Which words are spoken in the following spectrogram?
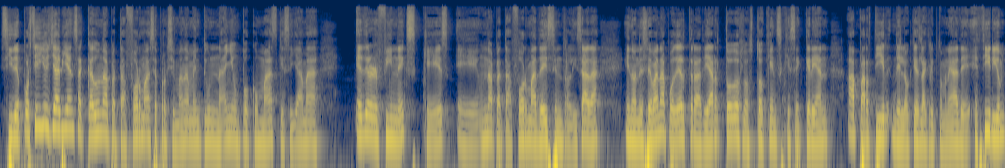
Si de por sí ellos ya habían sacado una plataforma hace aproximadamente un año, un poco más, que se llama Etherfinex, que es eh, una plataforma descentralizada en donde se van a poder tradear todos los tokens que se crean a partir de lo que es la criptomoneda de Ethereum.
